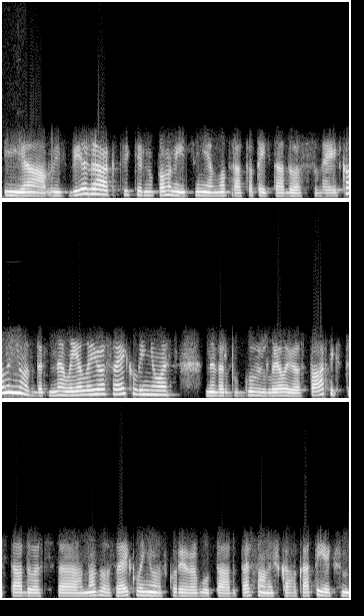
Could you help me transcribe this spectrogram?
Jā, visbiežāk, cik ir nu, pamanīts, viņiem labprāt patīk tādos veikaliņos, bet ne lielajos veikaliņos, nevar būt gluži lielajos pārtiks, bet tādos uh, mazos veikaliņos, kur ir varbūt tāda personiskāka attieksme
